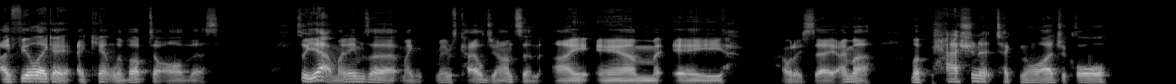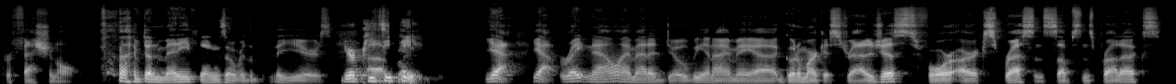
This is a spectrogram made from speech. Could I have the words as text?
I feel like I, I can't live up to all of this. So yeah, my name's uh my, my name's Kyle Johnson. I am a how would I say? I'm a I'm a passionate technological professional. I've done many things over the, the years. You're a Uh, PTP. right- Yeah, yeah. Right now, I'm at Adobe and I'm a uh, go to market strategist for our Express and Substance products.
